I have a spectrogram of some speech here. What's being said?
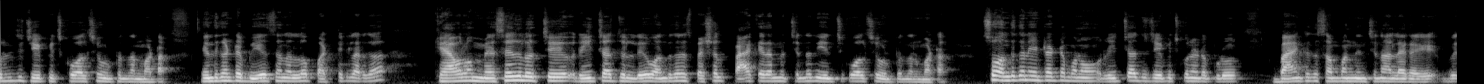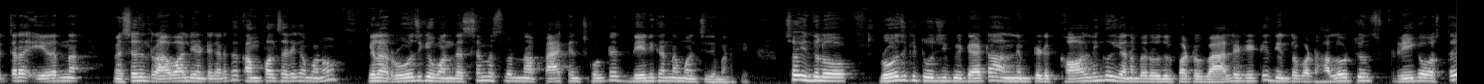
గురించి చేయించుకోవాల్సి ఉంటుందన్నమాట. ఎందుకంటే బిఎస్ఎన్ఎల్లో పర్టికులర్గా కేవలం మెసేజ్లు వచ్చే రీఛార్జ్లు లేవు. అందుకని స్పెషల్ ప్యాక్ ఏదైనా చిన్నది ఎంచుకోవాల్సి ఉంటుందన్నమాట. సో అందుకని ఏంటంటే మనం రీఛార్జ్ చేయించుకునేటప్పుడు బ్యాంకుకి సంబంధించిన లేక ఇతర ఏదన్నా మెసేజ్లు రావాలి అంటే కనుక కంపల్సరీగా మనం ఇలా రోజుకి వంద ఎస్ఎంఎస్లు ఉన్న ప్యాక్ ఎంచుకుంటే దేనికన్నా మంచిది మనకి. సో ఇందులో రోజుకి two GB data unlimited calling ఎనభై రోజుల పాటు వ్యాలిడిటీ దీంతోపాటు హలో ట్యూన్స్ ఫ్రీగా వస్తే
